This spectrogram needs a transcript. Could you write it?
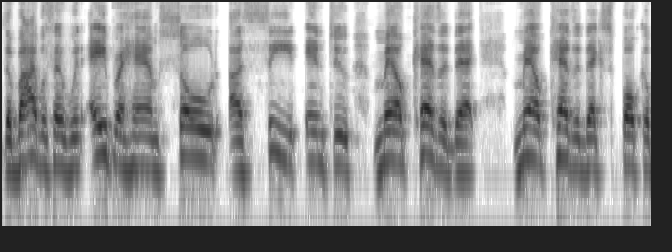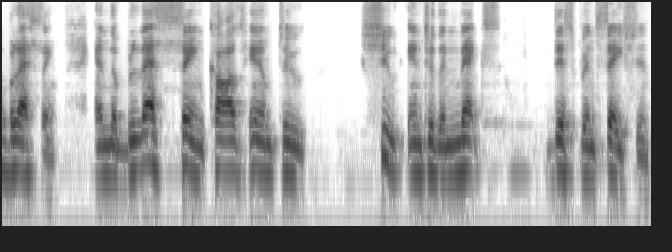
The Bible says when Abraham sowed a seed into Melchizedek, Melchizedek spoke a blessing, and the blessing caused him to shoot into the next dispensation.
